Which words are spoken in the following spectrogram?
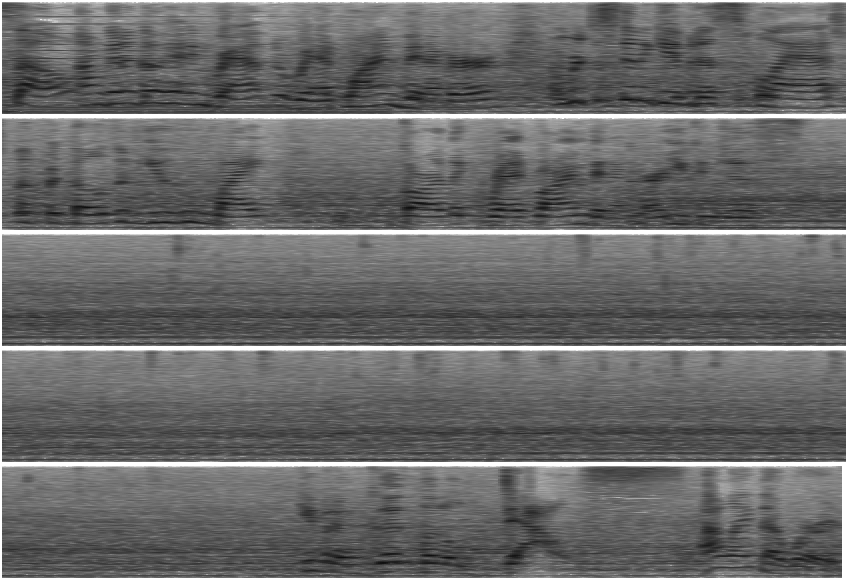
So I'm gonna go ahead and grab the red wine vinegar and we're just gonna give it a splash but for those of you who like garlic red wine vinegar you can just give it a good little douse. I like that word,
